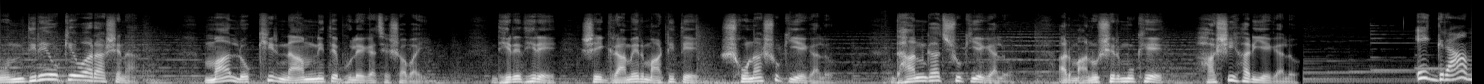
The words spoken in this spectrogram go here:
মন্দিরেও কেউ আর আসে না। মা লক্ষ্মীর নাম নিতে ভুলে গেছে সবাই। ধীরে ধীরে সেই গ্রামের মাটিতে সোনা শুকিয়ে গেল, ধান গাছ শুকিয়ে গেল, আর মানুষের মুখে হাসি হারিয়ে গেল। এই গ্রাম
